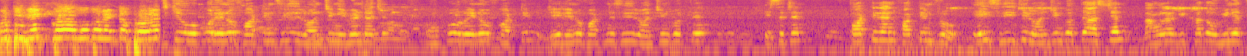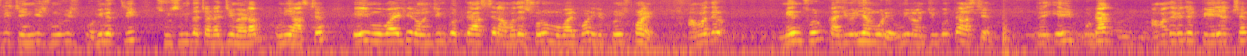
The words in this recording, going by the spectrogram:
মোটিভেট করার মতন একটা প্রোডাক্ট আজকে Oppo Reno fourteen series launching event আছে। ওপো রেনো ফোরটিন যে রেনো ফোরটিন সিরিজ লঞ্চিং করতে এসেছেন ফোরটিন অ্যান্ড ফোরটিন প্রো। এই সিরিজটি লঞ্চিং করতে আসছেন বাংলার বিখ্যাত অভিনেত্রী চেঙ্গিস মুভিস অভিনেত্রী সুস্মিতা চ্যাটার্জি ম্যাডাম। উনি আসছেন। এই মোবাইলটি লঞ্চিং করতে আসছেন আমাদের showroom mobile phone electronics point আমাদের মেন শোরুম কাজীবেরিয়া মোড়ে উনি লঞ্চিং করতে আসছেন। তো এই প্রোডাক্ট আমাদের কাছে পেয়ে যাচ্ছেন।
